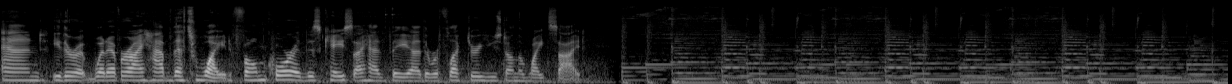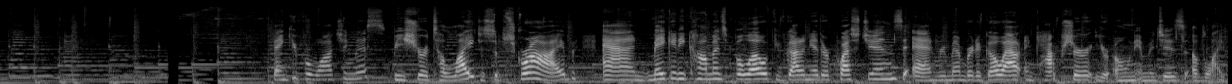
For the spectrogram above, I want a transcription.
and either whatever I have that's white, foam core. In this case, I had the, uh, the reflector used on the white side. Thank you for watching this. Be sure to like, to subscribe, and make any comments below if you've got any other questions. And remember to go out and capture your own images of life.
